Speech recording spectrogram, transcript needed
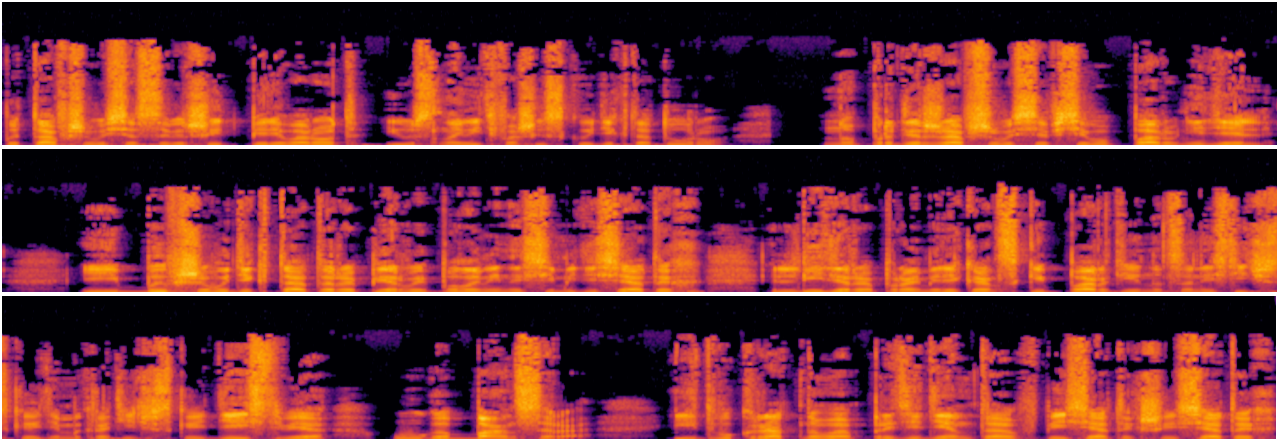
пытавшегося совершить переворот и установить фашистскую диктатуру, но продержавшегося всего пару недель, и бывшего диктатора первой половины 70-х, лидера проамериканской партии «Националистическое демократическое действие» Уга Бансера – и двукратного президента в 50-х-60-х,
